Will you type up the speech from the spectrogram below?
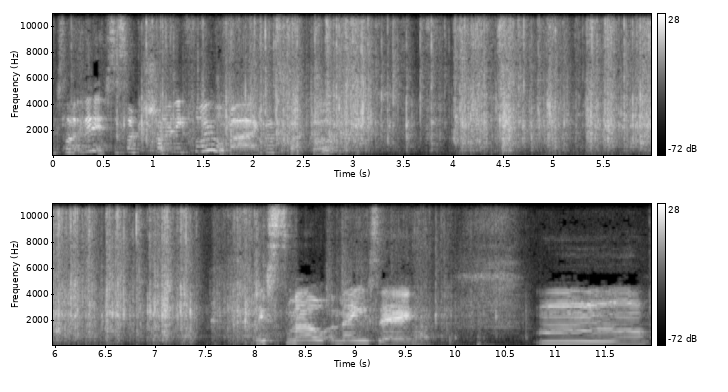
it's like this. It's like a shiny foil bag. That's quite cool. They smell amazing. Mmm.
